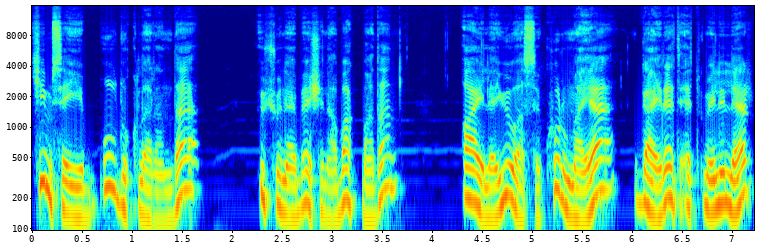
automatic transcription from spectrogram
kimseyi bulduklarında üçüne beşine bakmadan aile yuvası kurmaya gayret etmeliler.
